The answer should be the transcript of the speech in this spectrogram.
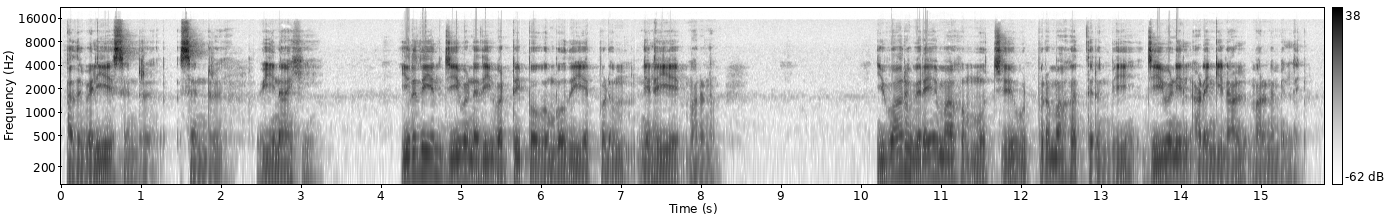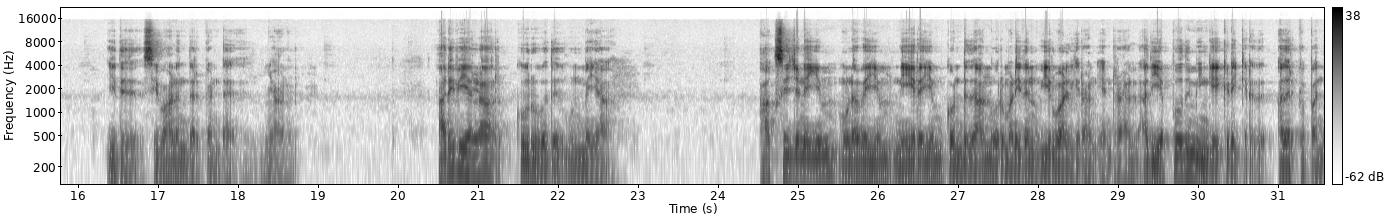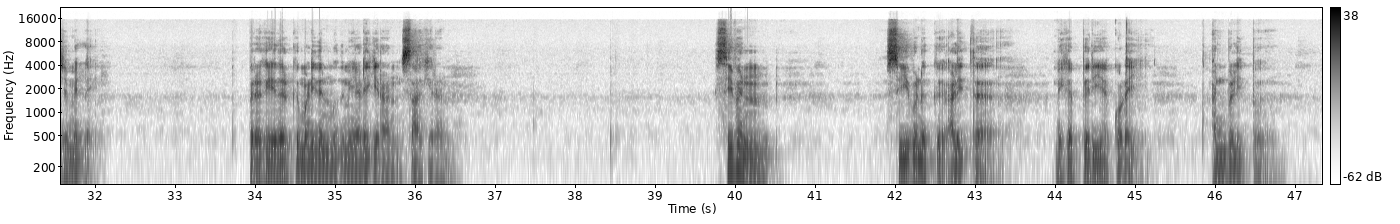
அது வெளியே சென்று சென்று வீணாகி இறுதியில் ஜீவநதி வற்றி போகும்போது ஏற்படும் நிலையே மரணம். இவ்வாறு விரயமாகும் மூச்சு உட்புறமாக திரும்பி ஜீவனில் அடங்கினால் மரணமில்லை இது சிவானந்தர் கண்ட ஞானம். அறிவியலார் கூறுவது உண்மையா? ஆக்சிஜனையும் உணவையும் நீரையும் கொண்டுதான் ஒரு மனிதன் உயிர் வாழ்கிறான் என்றால் அது எப்போதும் இங்கே கிடைக்கிறது. அதற்கு பஞ்சமில்லை. பிறகு எதற்கு மனிதன் முதுமை அடைகிறான்? சாகிறான் சிவன் சீவனுக்கு அளித்த மிகப்பெரிய கொடை அன்பளிப்பு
